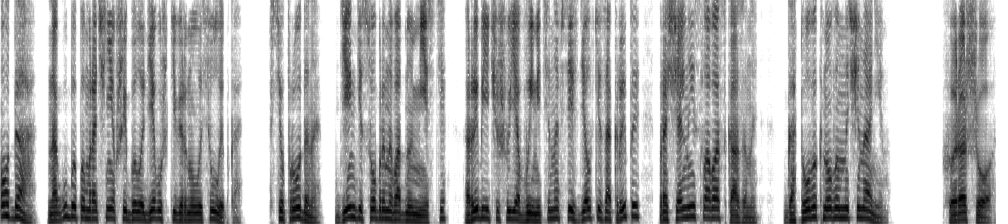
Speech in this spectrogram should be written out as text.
О да, на губы помрачневшей было девушки вернулась улыбка. Все продано, деньги собраны в одном месте, рыбья чешуя выметена, все сделки закрыты, прощальные слова сказаны. Готова к новым начинаниям. Хорошо,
